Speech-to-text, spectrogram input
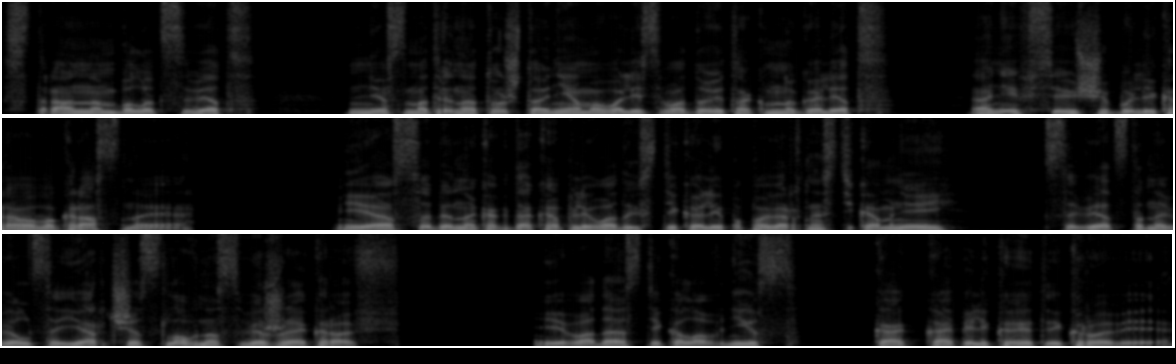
Странным был цвет. Несмотря на то, что они омывались водой так много лет, они всё ещё были кроваво-красные. И особенно, когда капли воды стекали по поверхности камней, Цвет становился ярче, словно свежая кровь. И вода стекала вниз, как капелька этой крови.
